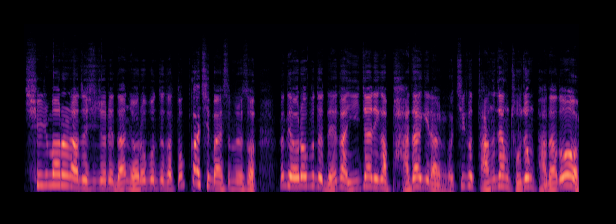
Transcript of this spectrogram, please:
7만원 하던 시절에 난 여러분들과 똑같이 말씀드려서 근데 여러분들 내가 이 자리가 바닥이라는 거 지금 당장 조정 받아도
